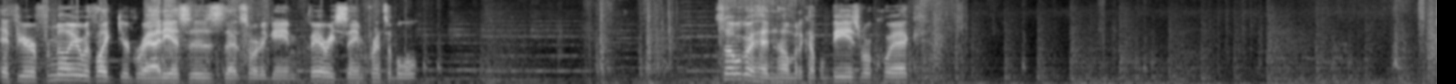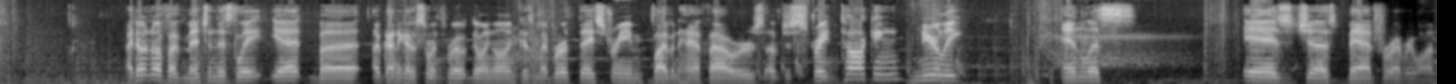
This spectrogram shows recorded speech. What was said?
If you're familiar with like your Gradiuses, that sort of game, very same principle. So we'll go ahead and helmet a couple bees real quick. I don't know if I've mentioned this late yet, but I've kind of got a sore throat going on because my birthday stream. Five and a half hours of just straight talking, nearly endless, is just bad for everyone.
